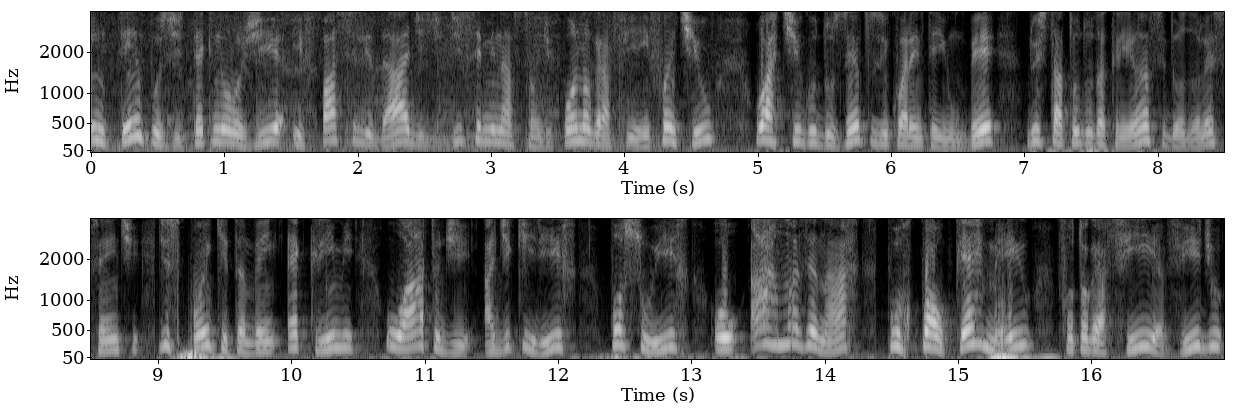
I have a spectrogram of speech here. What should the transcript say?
Em tempos de tecnologia e facilidade de disseminação de pornografia infantil, o artigo 241b do Estatuto da Criança e do Adolescente dispõe que também é crime o ato de adquirir, possuir ou armazenar por qualquer meio fotografia, vídeo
